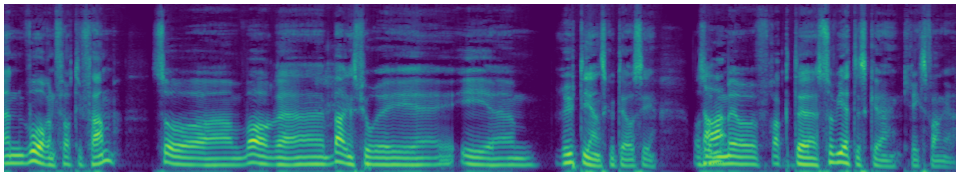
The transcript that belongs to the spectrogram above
Men våren 45 så var Bergensfjord i, i rute igjen, skulle jeg si. Altså med å frakte sovjetiske krigsfanger.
